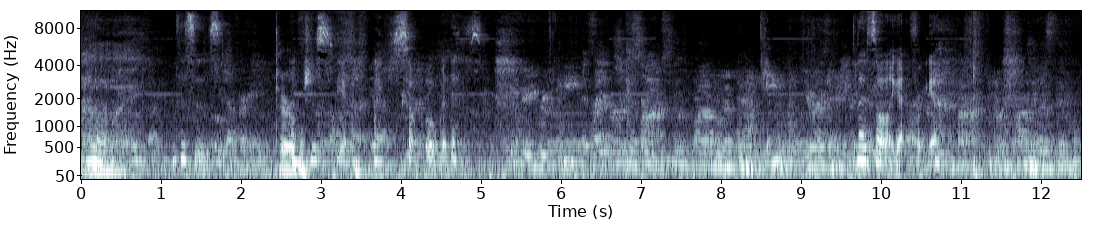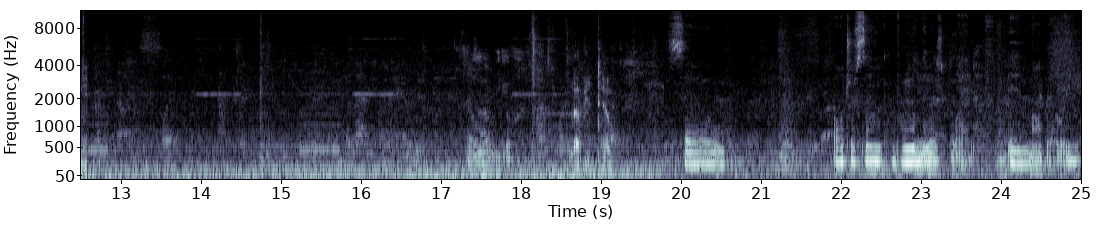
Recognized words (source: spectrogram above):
Uh, this is Terrible. I'm just yeah, I'm so over this. Yeah. That's all I got for you. Love you. I Love you too. So, ultrasound confirmed there's blood in my belly,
